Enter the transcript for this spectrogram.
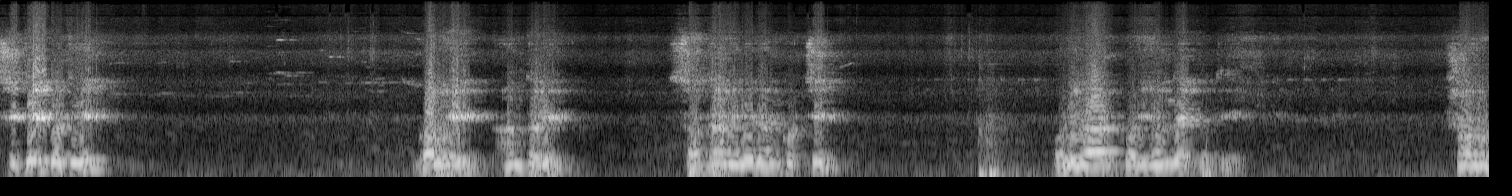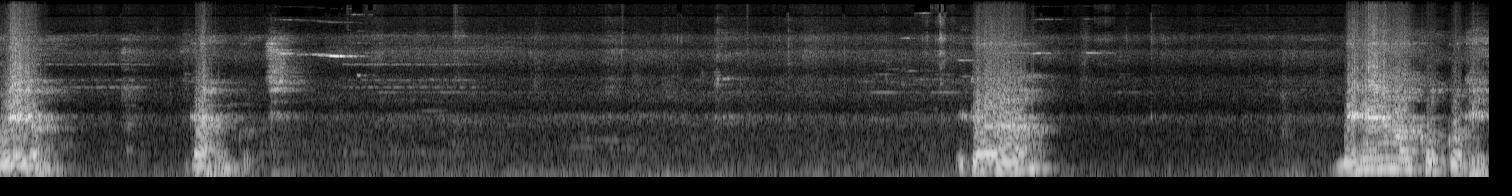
স্মৃতির প্রতি গভীর, আন্তরিক শ্রদ্ধা নিবেদন করছি পরিবার পরিজনদের প্রতি সমবেদনা জ্ঞাপন করছি। এটা মেনে নেওয়া খুব কঠিন।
